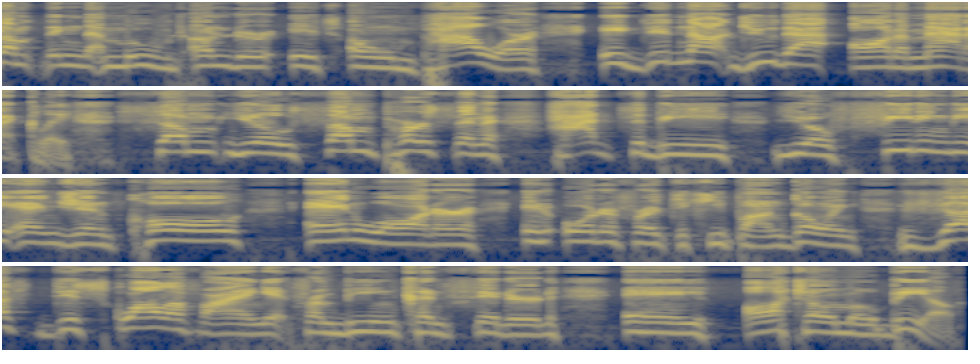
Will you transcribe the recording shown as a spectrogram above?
something that moved under its own power, it did not do that automatically. Some, you know, some person had to be, you know, feeding the engine coal and water in order for it to keep on going, thus disqualifying it from being considered a automobile.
